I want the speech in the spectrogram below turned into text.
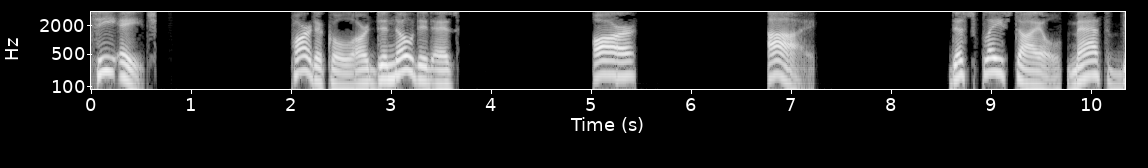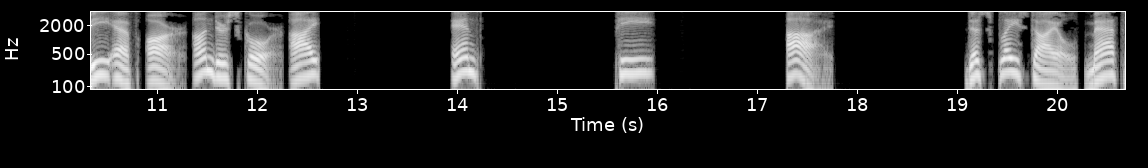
th particle are denoted as r i display style math BF R underscore I and P I display style math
